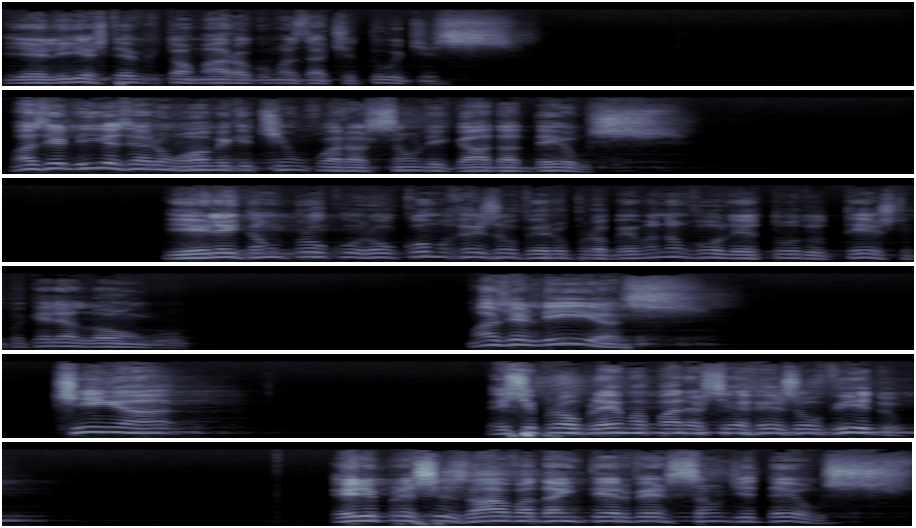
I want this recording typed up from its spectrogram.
E Elias teve que tomar algumas atitudes. Mas Elias era um homem que tinha um coração ligado a Deus. E ele então procurou como resolver o problema. Não vou ler todo o texto porque ele é longo. Mas Elias tinha esse problema para ser resolvido, ele precisava da intervenção de Deus.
